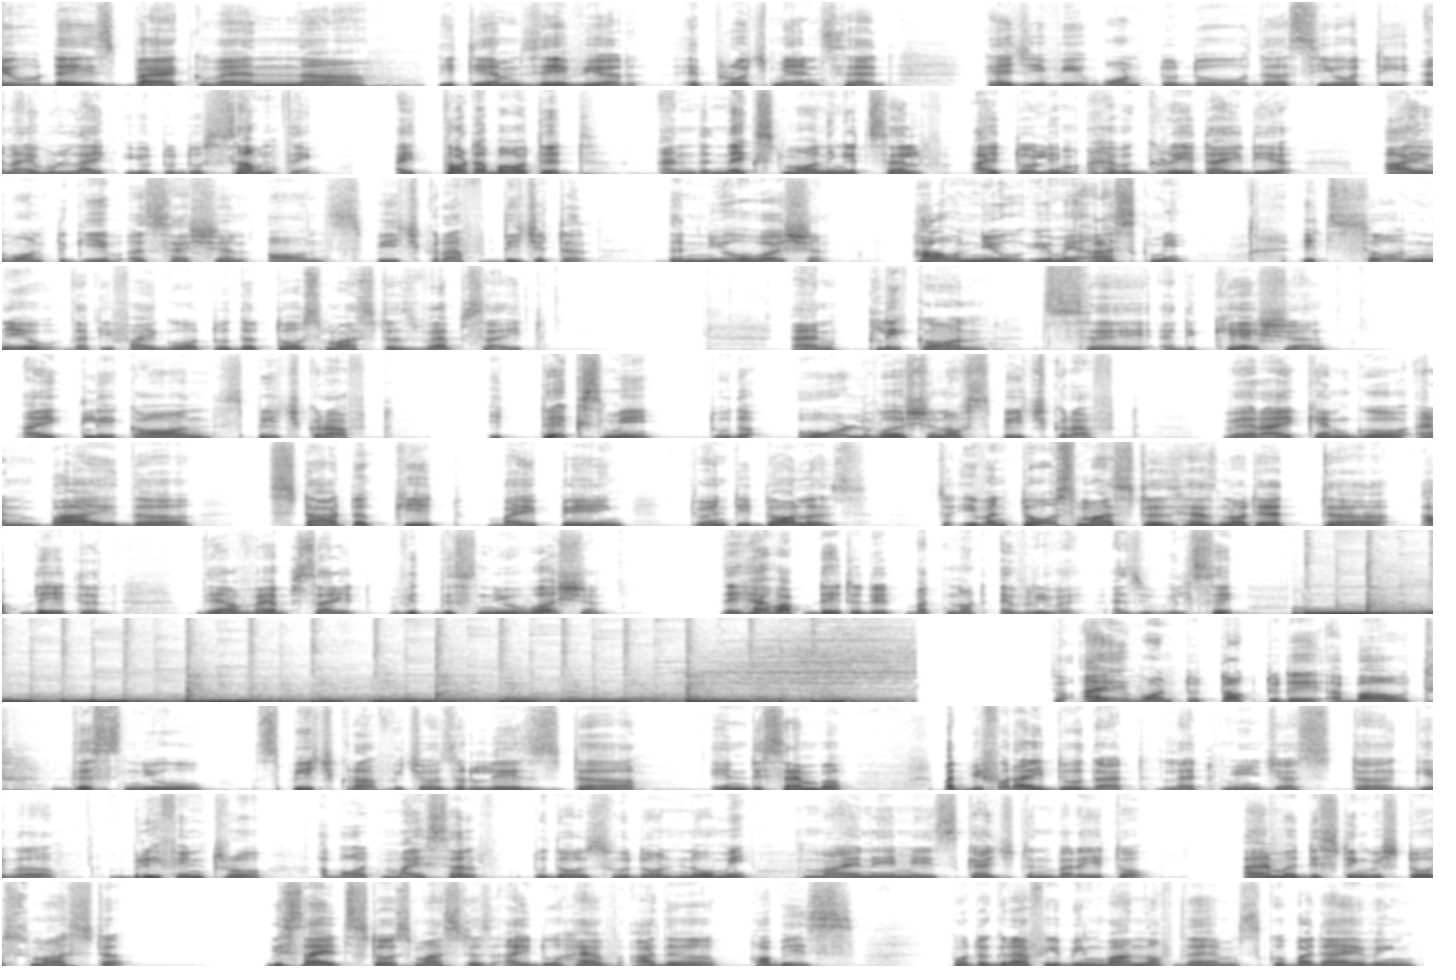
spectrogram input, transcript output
few days back when uh, DTM Xavier approached me and said, Kaji, we want to do the COT and I would like you to do something. I thought about it and the next morning itself, I told him, I have a great idea. I want to give a session on Speechcraft Digital, the new version. How new, you may ask me? It's so new that if I go to the Toastmasters website and click on, say, education, I click on Speechcraft. It takes me to the old version of Speechcraft where I can go and buy the starter kit by paying $20. So even Toastmasters has not yet uh, updated their website with this new version. They have updated it, but not everywhere, as you will see. So I want to talk today about this new Speechcraft, which was released uh, in December. But before I do that, let me just uh, give a brief intro about myself to those who don't know me. My name is Kajitan Barreto. I am a distinguished Toastmaster. Besides Toastmasters, I do have other hobbies, photography being one of them, scuba diving,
